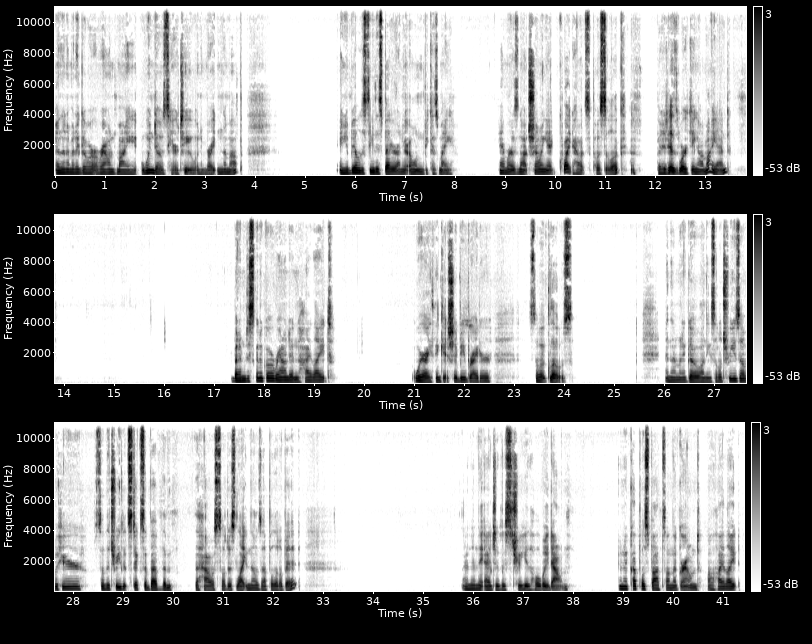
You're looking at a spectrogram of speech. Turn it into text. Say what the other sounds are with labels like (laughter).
And then I'm going to go around my windows here too and brighten them up. And you'll be able to see this better on your own because my camera is not showing it quite how it's supposed to look, (laughs) but it is working on my end. But I'm just going to go around and highlight where I think it should be brighter so it glows. And then I'm going to go on these little trees over here so the tree that sticks above the, the house, I'll just lighten those up a little bit. And then the edge of this tree the whole way down. And a couple spots on the ground I'll highlight.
